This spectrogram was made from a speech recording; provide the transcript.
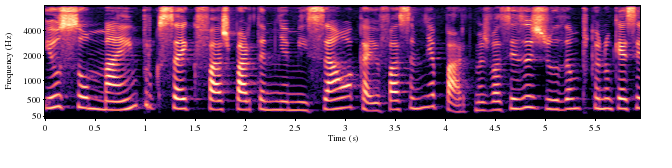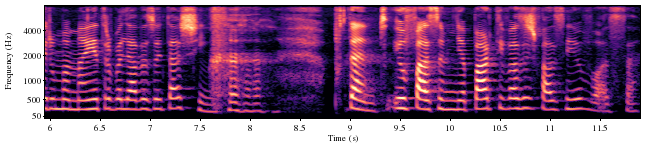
Eu sou mãe porque sei que faz parte da minha missão, ok, eu faço a minha parte, mas vocês ajudam porque eu não quero ser uma mãe a trabalhar das 8 às 5. Portanto, eu faço a minha parte e vocês fazem a vossa.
